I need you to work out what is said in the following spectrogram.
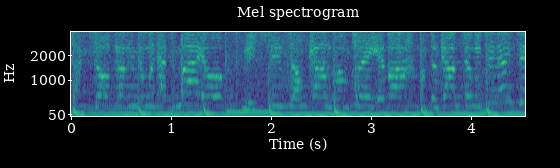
닥쳐 변명은 하지 마요. 미친 척 한번 플레이해봐. 어떤 감정이 드는지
